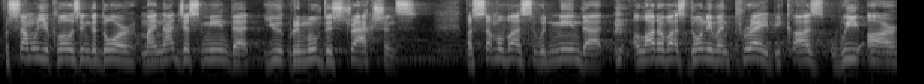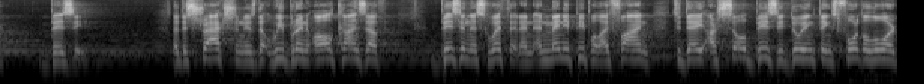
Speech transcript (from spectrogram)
For some of you closing the door might not just mean that you remove distractions but some of us would mean that a lot of us don't even pray because we are busy. The distraction is that we bring all kinds of busyness with it and, and many people I find today are so busy doing things for the Lord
